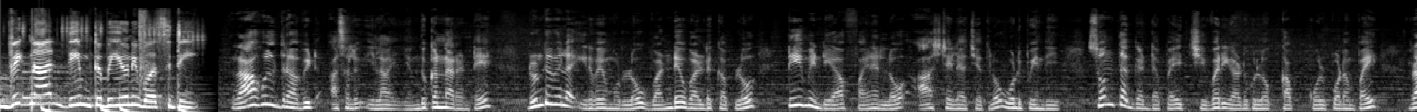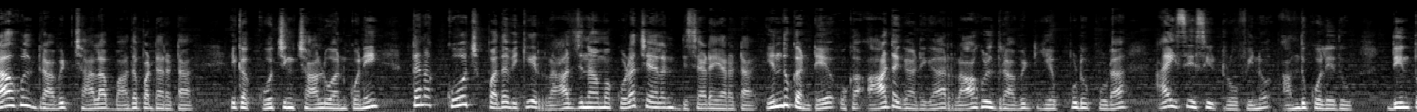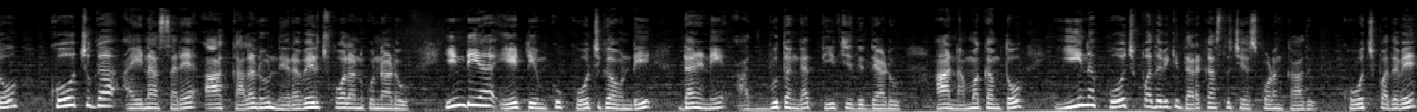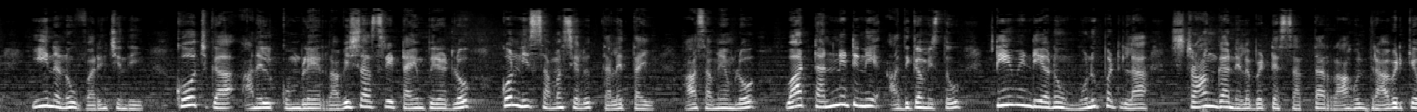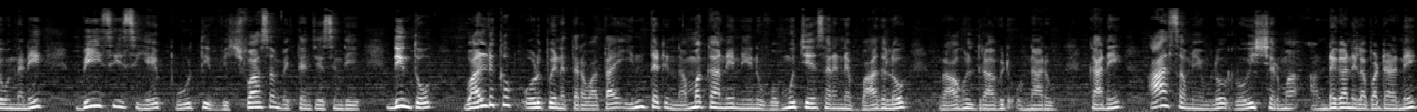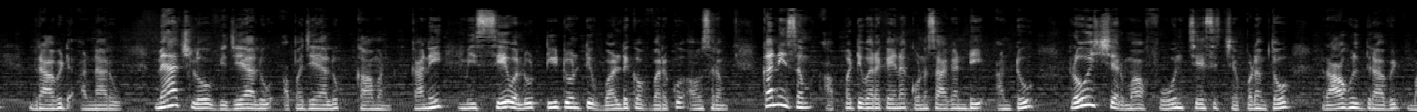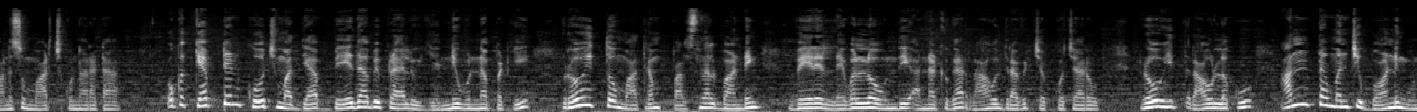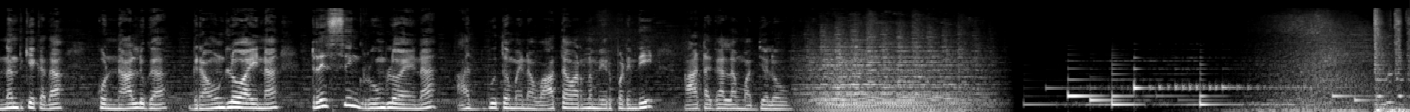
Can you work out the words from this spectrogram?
Vignan deemed to be university. Rahul Dravid అసలు ఇలా ఎందుకన్నారంటే రెండు వేల ఇరవై మూడులో వన్డే వరల్డ్ కప్లో టీమిండియా ఫైనల్లో ఆస్ట్రేలియా చేతిలో ఓడిపోయింది. సొంత గడ్డపై చివరి అడుగులో కప్ కోల్పోవడంపై రాహుల్ ద్రావిడ్ చాలా బాధపడ్డారట. ఇక కోచింగ్ చాలు అనుకొని తన కోచ్ పదవికి రాజీనామా కూడా చేయాలని డిసైడ్ అయ్యారట. ఎందుకంటే ఒక ఆటగాడిగా రాహుల్ ద్రావిడ్ ఎప్పుడూ కూడా ఐసీసీ ట్రోఫీను అందుకోలేదు. దీంతో కోచ్గా అయినా సరే ఆ కళను నెరవేర్చుకోవాలనుకున్నాడు. ఇండియా ఏ టీంకు కోచ్గా ఉండి దానిని అద్భుతంగా తీర్చిదిద్దాడు. ఆ నమ్మకంతో ఈయన కోచ్ పదవికి దరఖాస్తు చేసుకోవడం కాదు. కోచ్ పదవే ఈయనను వరించింది. కోచ్గా అనిల్ కుంబ్లే రవిశాస్త్రి టైం పీరియడ్లో కొన్ని సమస్యలు తలెత్తాయి. ఆ సమయంలో వాటన్నిటినీ అధిగమిస్తూ టీమిండియాను మునుపటిలా స్ట్రాంగ్గా నిలబెట్టే సత్తా రాహుల్ ద్రావిడ్కే ఉందని బీసీసీఐ పూర్తి విశ్వాసం వ్యక్తం చేసింది. దీంతో వరల్డ్ కప్ ఓడిపోయిన తర్వాత ఇంతటి నమ్మకాన్ని నేను వమ్ము చేశాననే బాధలో రాహుల్ ద్రావిడ్ ఉన్నారు. కానీ ఆ సమయంలో రోహిత్ శర్మ అండగా నిలబడ్డాడని ద్రావిడ్ అన్నారు. మ్యాచ్లో విజయాలు అపజయాలు కామన్. కానీ మీ సేవలు టీ ట్వంటీ వరల్డ్ కప్ వరకు అవసరం. కనీసం అప్పటి వరకైనా కొనసాగండి అంటూ రోహిత్ శర్మ ఫోన్ చేసి చెప్పడంతో రాహుల్ ద్రావిడ్ మనసు మార్చుకున్నారట. ఒక కెప్టెన్ కోచ్ మధ్య భేదాభిప్రాయాలు ఎన్ని ఉన్నప్పటికీ రోహిత్తో మాత్రం పర్సనల్ బాండింగ్ వేరే లెవెల్లో ఉంది అన్నట్లుగా రాహుల్ ద్రావిడ్ చెప్పుకొచ్చారు. రోహిత్ రాహుల్లకు అంత మంచి బాండింగ్ ఉన్నందుకే కదా కొన్నాళ్ళుగా గ్రౌండ్లో అయినా డ్రెస్సింగ్ రూమ్లో అయినా అద్భుతమైన వాతావరణం ఏర్పడింది ఆటగాళ్ళ మధ్యలో.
